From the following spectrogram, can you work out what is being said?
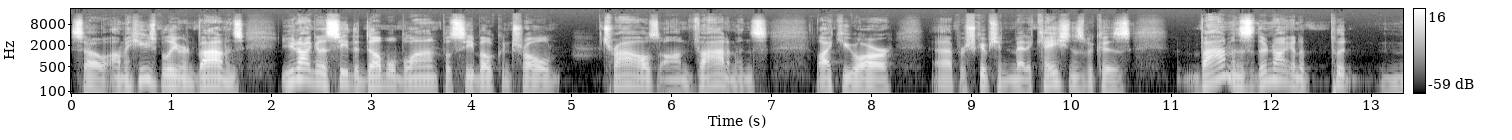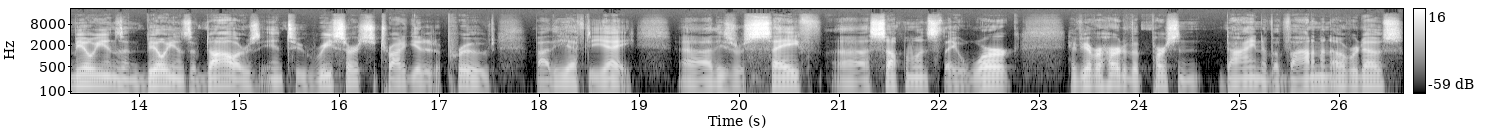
So I'm a huge believer in vitamins. You're not going to see the double blind, placebo controlled trials on vitamins like you are uh, prescription medications because vitamins, they're not going to put millions and billions of dollars into research to try to get it approved by the FDA. Uh, these are safe uh, supplements, they work. Have you ever heard of a person dying of a vitamin overdose?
